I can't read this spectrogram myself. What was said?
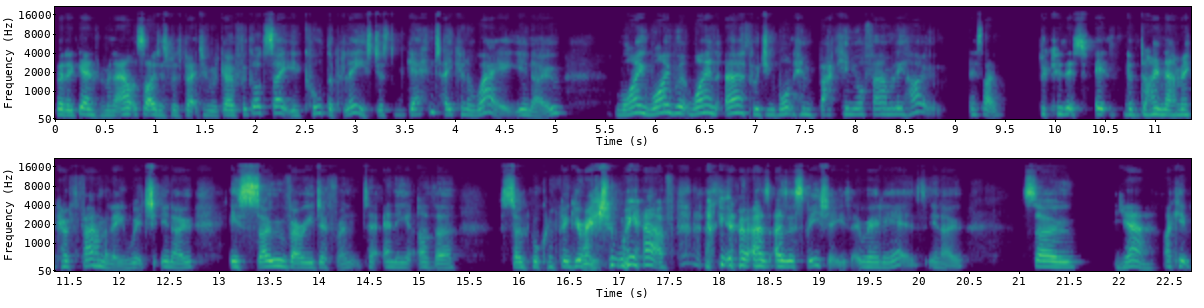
But again, from an outsider's perspective, would go, for God's sake, you called the police, just get him taken away. You know, why, why, why on earth would you want him back in your family home? It's like because it's it's the dynamic of family, which you know is so very different to any other social configuration we have, you know, as as a species. It really is, you know. So yeah i keep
